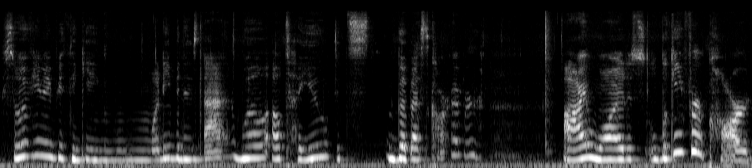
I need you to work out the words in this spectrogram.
Some of you may be thinking, what even is that? Well, I'll tell you, it's the best car ever. I was looking for a car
